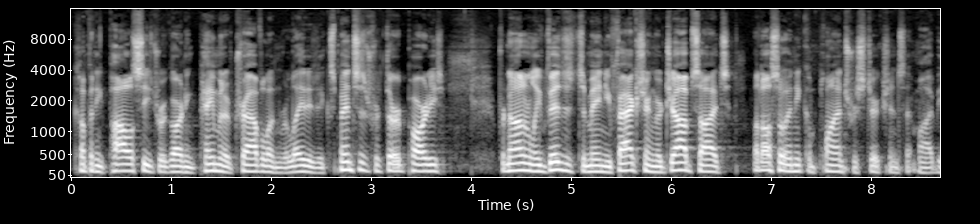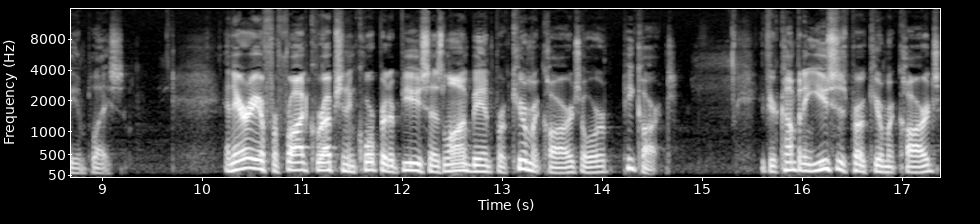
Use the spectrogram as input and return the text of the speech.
company policies regarding payment of travel and related expenses for third parties for not only visits to manufacturing or job sites, but also any compliance restrictions that might be in place. An area for fraud, corruption, and corporate abuse has long been procurement cards or P cards. If your company uses procurement cards,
